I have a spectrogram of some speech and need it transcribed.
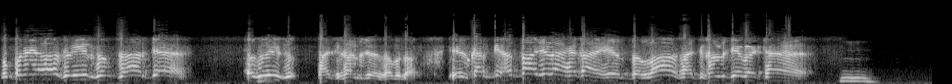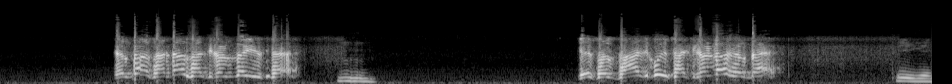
ਸੁਪਨੇ ਵਾਲਾ ਸਰੀਰ ਸੰਸਾਰ ਚ ਹੈ। ਅਸਲੀ ਸੱਚਖੰਡ ਦਾ। ਇਸ ਕਰਕੇ ਅੱਧਾ ਜਿਹੜਾ ਹੈਗਾ ਇਹ ਅੱਲਾ ਸੱਚਖੰਡ 'ਚ ਬੈਠਾ ਹੈ। ਹਿਰਦਾ ਸਾਡਾ ਸੱਚਖੰਡ ਦਾ ਹਿੱਸਾ ਹੈ। ਜੇ ਸੰਸਾਰ 'ਚ ਕੋਈ ਸੱਚਖੰਡ ਦਾ ਹਿਰਦਾ ਹੈ ਠੀਕ ਹੈ।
